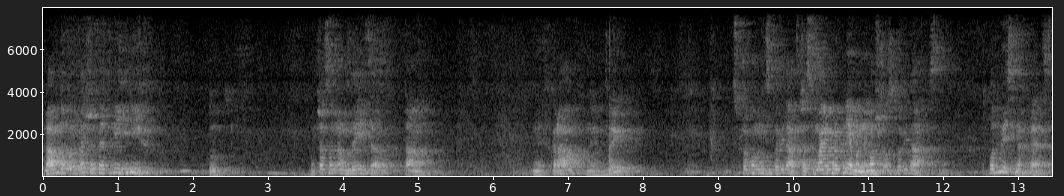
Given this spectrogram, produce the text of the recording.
Правду про те, що це твій гріх тут. Ну, часом нам здається, там не вкрав, не вбив. Що вам не сповідати? Часом маємо проблему, нема що сповідатися. Подивись на хрест.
